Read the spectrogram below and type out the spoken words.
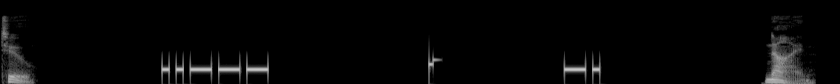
2. 9.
